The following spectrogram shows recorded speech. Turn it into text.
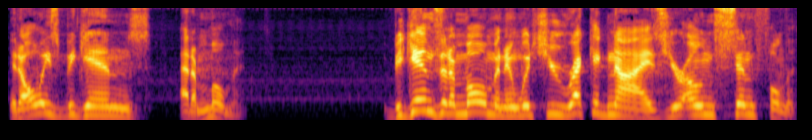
It always begins at a moment. It begins at a moment in which you recognize your own sinfulness,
